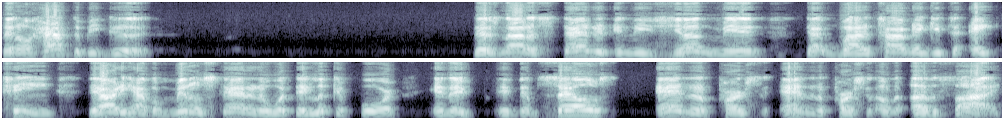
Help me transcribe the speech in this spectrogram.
They don't have to be good. There's not a standard in these young men that by the time they get to 18, they already have a mental standard of what they're looking for in, they, in themselves and in the person and in the person on the other side.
